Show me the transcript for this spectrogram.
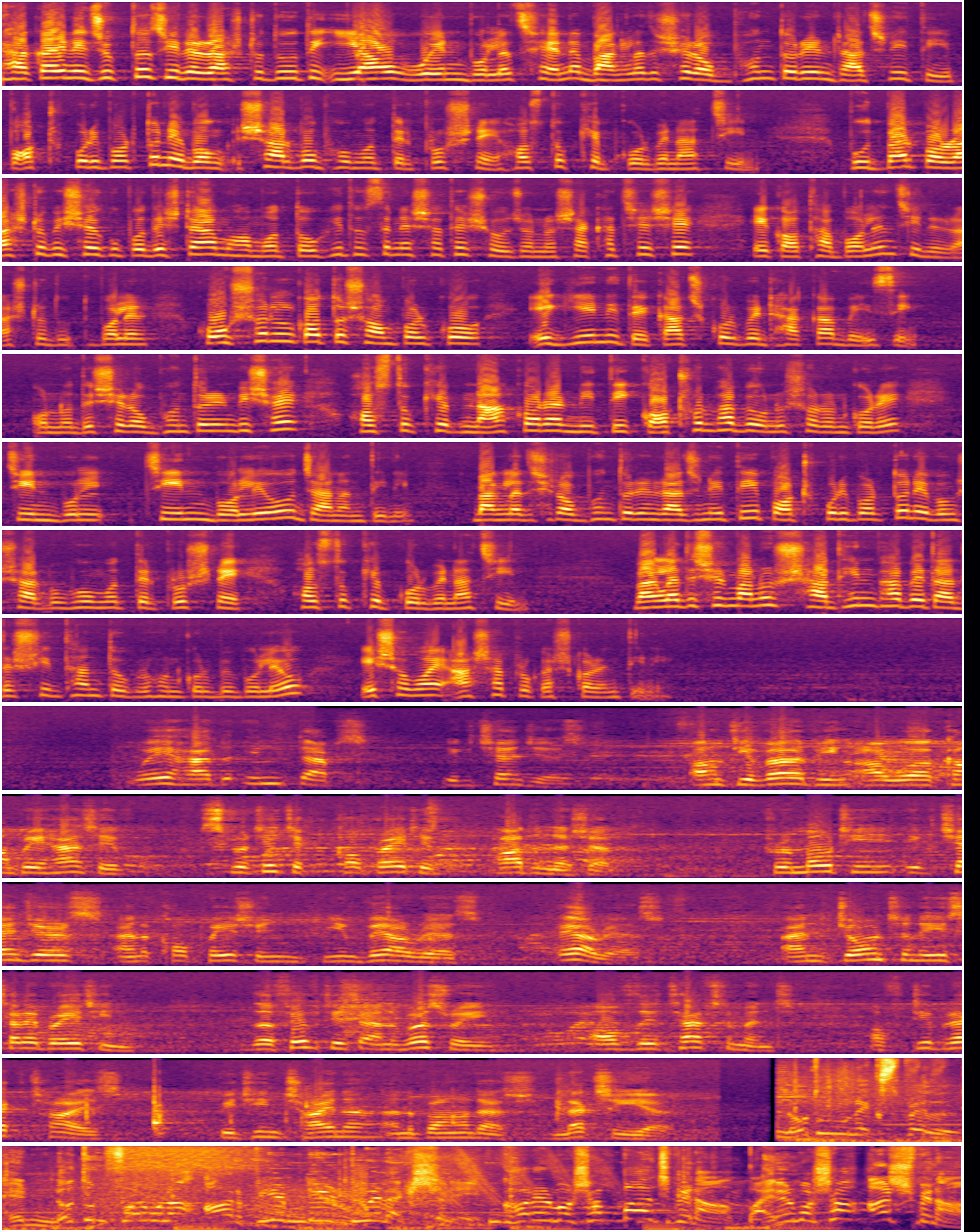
ঢাকায় নিযুক্ত চীনের রাষ্ট্রদূত ইয়াও ওয়েন বলেছেন, বাংলাদেশের অভ্যন্তরীণ রাজনীতি, পট পরিবর্তন এবং সার্বভৌমত্বের প্রশ্নে হস্তক্ষেপ করবে না চীন। বুধবার পররাষ্ট্র বিষয়ক উপদেষ্টা মোহাম্মদ তৌহিদ হোসেনের সাথে সৌজন্য সাক্ষাৎ শেষে কথা বলেন চীনের রাষ্ট্রদূত। বলেন, কৌশলগত সম্পর্ক এগিয়ে নিতে কাজ করবে ঢাকা, বেইজিং। অন্য দেশের অভ্যন্তরীণ বিষয়ে হস্তক্ষেপ না করার নীতি কঠোরভাবে অনুসরণ করে চীন চীন বলেও জানান তিনি। বাংলাদেশের অভ্যন্তরীণ রাজনীতি পট পরিবর্তন এবং সার্বভৌমত্বের প্রশ্নে হস্তক্ষেপ করবে না চীন বাংলাদেশের মানুষ স্বাধীনভাবে তাদের সিদ্ধান্ত গ্রহণ করবে বলেও এ সময় আশা প্রকাশ করেন তিনি We had in-depth exchanges on developing our comprehensive strategic cooperative partnership, promoting exchanges and cooperation in various areas, and jointly celebrating the 50th anniversary of the establishment of direct ties between China and Bangladesh next year. নতুন expel এর নতুন formula RPM ডের dual অ্যাকশনে ঘরের মশা বাঁচবে না বাইরের মশা আসবে না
